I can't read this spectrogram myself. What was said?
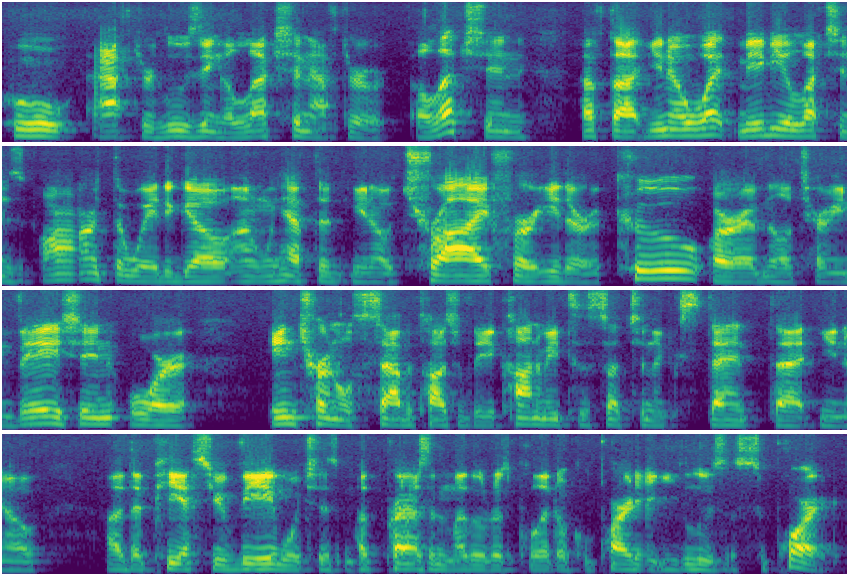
who, after losing election after election, have thought, you know what, maybe elections aren't the way to go, and we have to, you know, try for either a coup or a military invasion or internal sabotage of the economy to such an extent that, you know, uh, the PSUV, which is President Maduro's political party, loses support.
